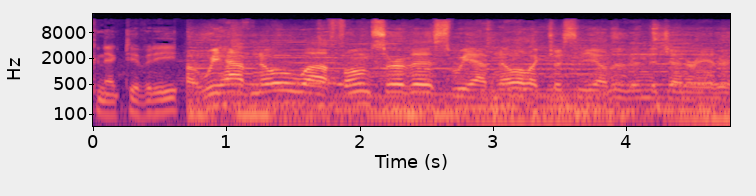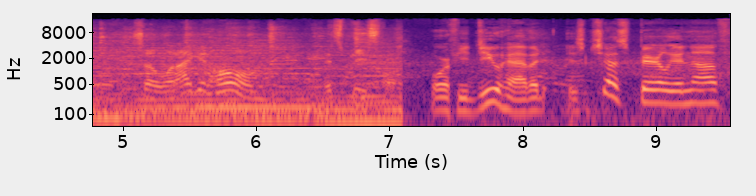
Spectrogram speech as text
connectivity. Uh, we have no uh, phone service, we have no electricity other than the generator. So when I get home, it's peaceful. Or if you do have it, it's just barely enough.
